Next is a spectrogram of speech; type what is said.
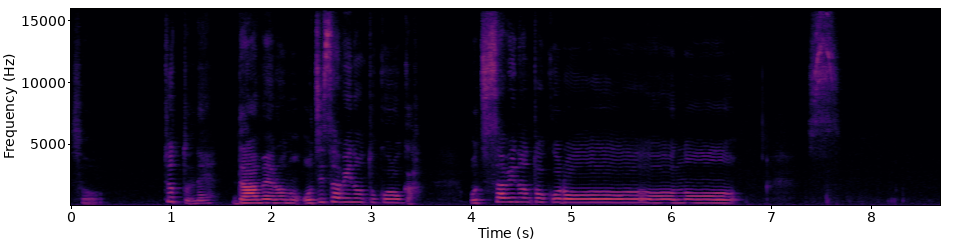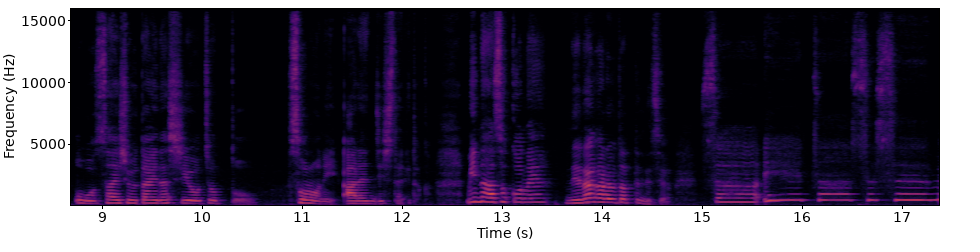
そう。ちょっとねダーメロの落ちサビのところか。落ちサビのところのを最初歌い出しをちょっとソロにアレンジしたりとか。みんなあそこね寝ながら歌ってんですよ「さあいざ進め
